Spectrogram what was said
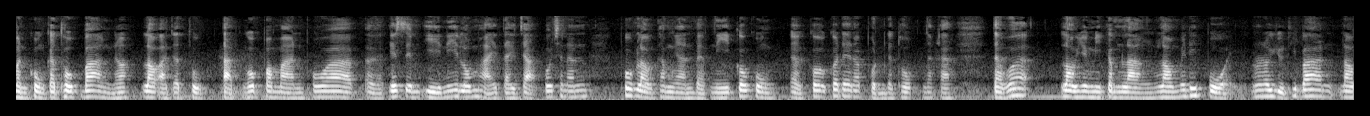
มันคงกระทบบ้างเนาะเราอาจจะถูกตัดงบประมาณ เพราะว่าเอ่อ SME นี่ล้มหายตายจาก เพราะฉะนั้นพวกเราทำงานแบบนี้ก็คงเอ่อก็ก็ได้รับผลกระทบนะคะ แต่ว่าเรายังมีกำลังเราไม่ได้ป่วย เราอยู่ที่บ้านเรา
